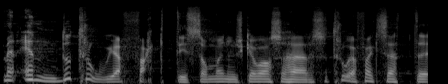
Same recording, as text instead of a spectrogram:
Men ändå tror jag faktiskt, om man nu ska vara så här, så tror jag faktiskt att eh,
